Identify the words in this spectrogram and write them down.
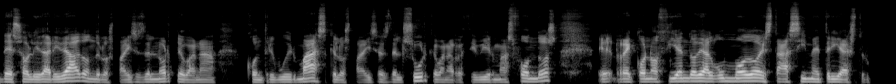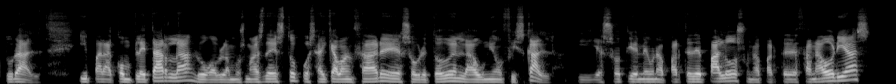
de solidaridad, donde los países del norte van a contribuir más que los países del sur, que van a recibir más fondos, eh, reconociendo de algún modo esta asimetría estructural. Y para completarla, luego hablamos más de esto, pues hay que avanzar eh, sobre todo en la unión fiscal. Y eso tiene una parte de palos, una parte de zanahorias.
